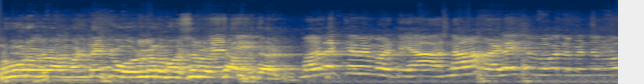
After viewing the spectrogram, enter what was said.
நூறு கிராம் மண்டைக்கு ஒரு கிலோ மசூல் வச்சு அப்படிதான் இருக்கு. மறக்கவே மாட்டியா? அண்ணா அழைத்த முகலம் என்னமோ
